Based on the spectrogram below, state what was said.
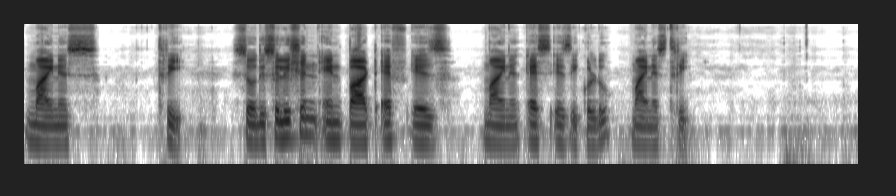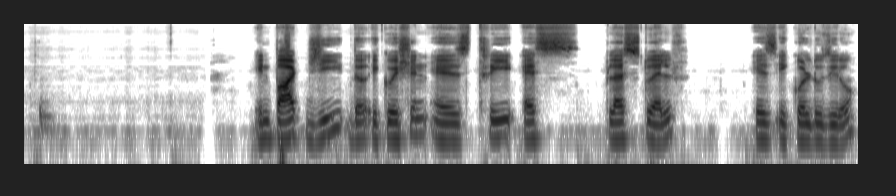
minus 3. So the solution in part F is minus S is equal to minus 3. In part G, the equation is 3s plus 12 is equal to 0.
